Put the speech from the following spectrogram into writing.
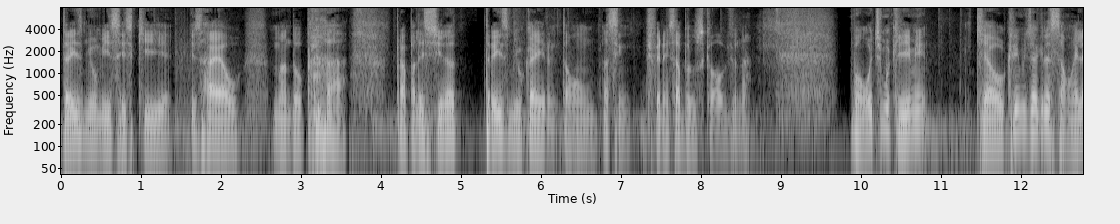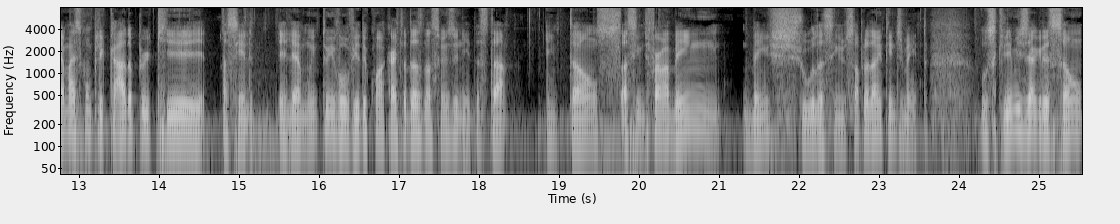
3 mil mísseis que Israel mandou para a Palestina, 3 mil caíram. Então, assim, diferença brusca, óbvio, né? Bom, último crime, que é o crime de agressão. Ele é mais complicado porque, assim, ele, ele é muito envolvido com a Carta das Nações Unidas, tá? Então, assim, de forma bem, bem chula, assim, só para dar um entendimento. Os crimes de agressão,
